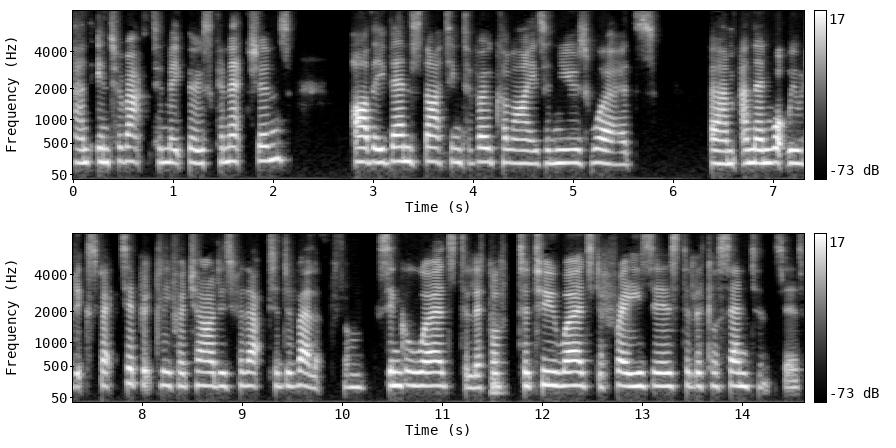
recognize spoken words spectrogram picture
and interact and make those connections? Are they then starting to vocalize and use words? Um, and then what we would expect typically for a child is for that to develop from single words to little to two words to phrases to little sentences.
